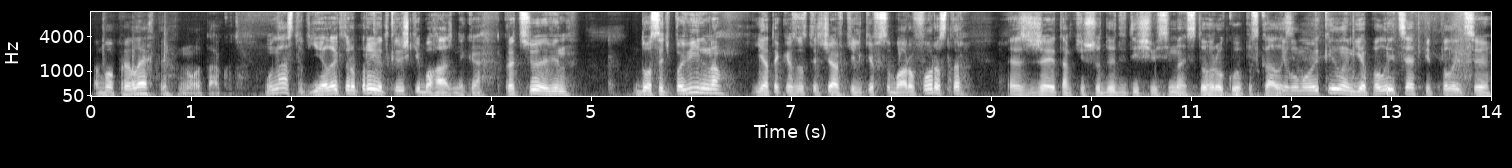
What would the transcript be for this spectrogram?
Або прилегти. Ну, отак от. У нас тут є електропривід кришки багажника. Працює він досить повільно. Я таке зустрічав тільки в Subaru Forester. SJ, там ті, що до 2018 року випускалися. Є гумовий килим, є полиця під полицею.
